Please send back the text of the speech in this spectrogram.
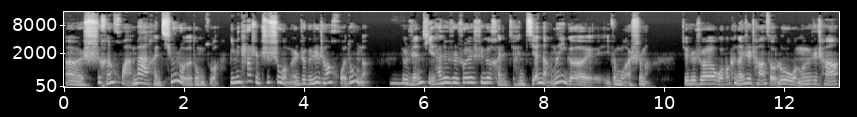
呃，是很缓慢、很轻柔的动作，因为它是支持我们这个日常活动的。就人体，它就是说是一个很很节能的一个一个模式嘛。就是说，我们可能日常走路，我们日常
